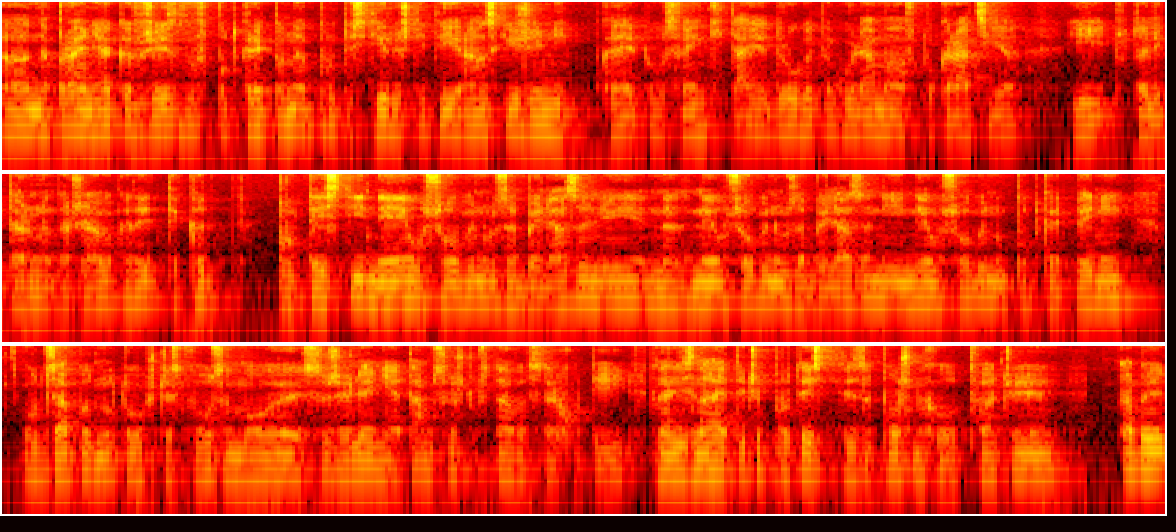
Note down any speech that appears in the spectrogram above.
направи някакъв жест в подкрепа на протестиращите ирански жени, където освен Китай е другата голяма автокрация и тоталитарна държава, където текат протести не е особено забелязани, не е особено забелязани и не е особено подкрепени от западното общество, за мое съжаление. Там също стават страхоти. Нали, знаете, че протестите започнаха от това, че Абе,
